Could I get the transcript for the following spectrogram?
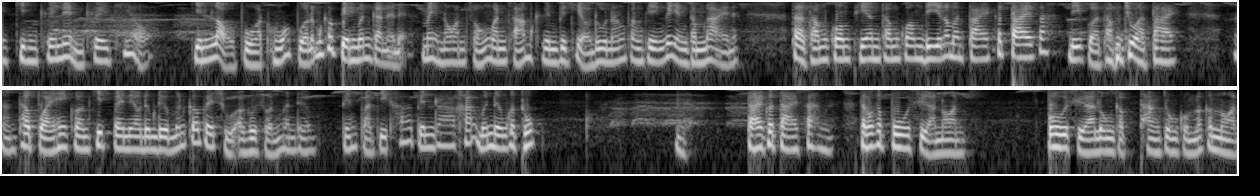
ยกินเคยเล่นเคยเที่ยว กินเหล้าปวดหัวปวดแล้วมันก็เป็นเหมือนกันนี่แหละไม่นอนสองวันสามคืนไปเที่ยวดูหนังฟังเพลงก็ยังทำได้นะถ้าทำความเพียรทำความดีแล้วมันตายก็ตายซะดีกว่าทำชั่วตาย ถ้าปล่อยให้ความคิดไปแนวเดิมๆมันก็ไปสู่อกุศลเหมือนเดิม เป็นปฏิฆาเป็นราคะเหมือนเดิมก็ทุกข์ตายก็ตายซะแต่มันก็ปูเสือนอน ปูเสือลงกับทางจงกรมแล้วก็นอน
